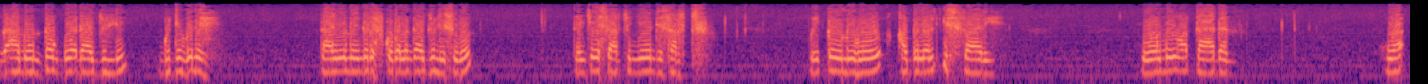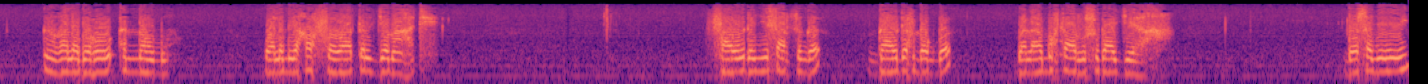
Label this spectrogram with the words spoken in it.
nga amoon toog boo daa julli guddi gu ne daañu may nga def ko bala ngaa julli suba dañ cay sart ñeenti sart muy kawnuhu qabla al isfaari wa mu'tadan wa غلبه النوم walam yaxaf fawaatal jamaati. Faaw dañuy sart nga gaaw def dog ba balaa muxtaaru suba jeex. Doo sañay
